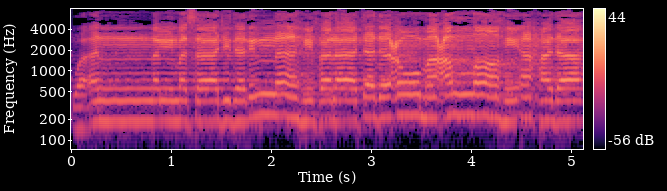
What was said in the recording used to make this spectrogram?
وأن المساجد لله فلا تدعوا مع الله أحدا.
